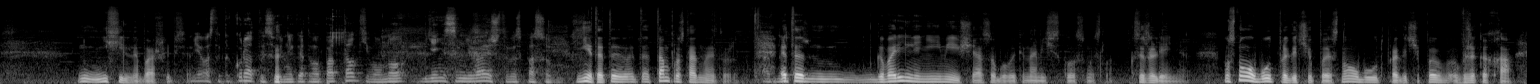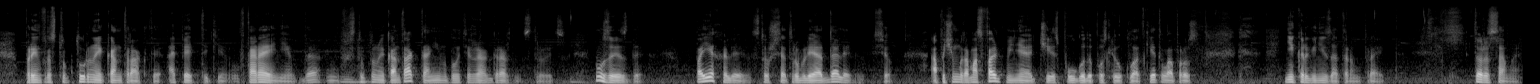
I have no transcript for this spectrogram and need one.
Ну, не сильно бы ошибся. Я вас так аккуратно сегодня к этому подталкивал, но я не сомневаюсь, что вы способны. Нет, это, это там просто одно и то же. Одно это то же. говорильня, не имеющая особого экономического смысла, к сожалению. Ну, снова будут про ГЧП, снова будут про ГЧП в ЖКХ, про инфраструктурные контракты. Опять-таки, вторая нефть, да? Инфраструктурные контракты, они на платежах граждан строятся. Ну, ЗСД. Поехали, 160 рублей отдали, все. А почему там асфальт меняют через полгода после укладки? Это вопрос не к организаторам проекта. То же самое.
